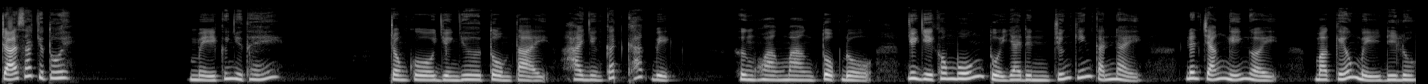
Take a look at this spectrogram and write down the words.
trả xác cho tôi. Mỹ cứ như thế. Trong cô dường như tồn tại hai nhân cách khác biệt. Hưng hoang mang tột độ, nhưng vì không muốn tuổi gia đình chứng kiến cảnh này, nên chẳng nghĩ ngợi mà kéo Mỹ đi luôn.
